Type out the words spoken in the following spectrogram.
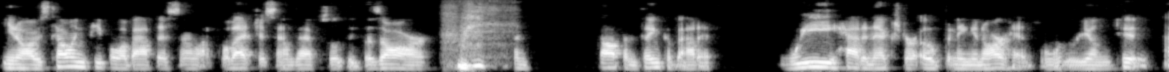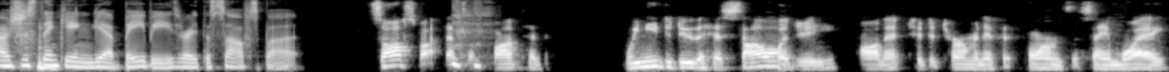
you know, I was telling people about this and they're like, well, that just sounds absolutely bizarre. and stop and think about it. We had an extra opening in our heads when we were young too. I was just thinking, yeah, babies, right? The soft spot. Soft spot, that's a fontan. We need to do the histology on it to determine if it forms the same way.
